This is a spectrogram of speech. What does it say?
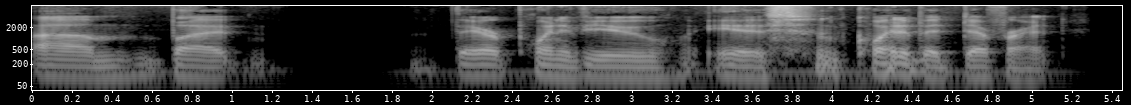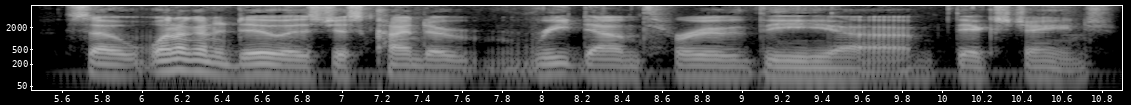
Um, but their point of view is quite a bit different. So what I'm going to do is just kind of read down through the uh, the exchange,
